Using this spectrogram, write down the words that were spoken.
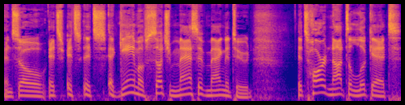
And so it's it's it's a game of such massive magnitude. It's hard not to look at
